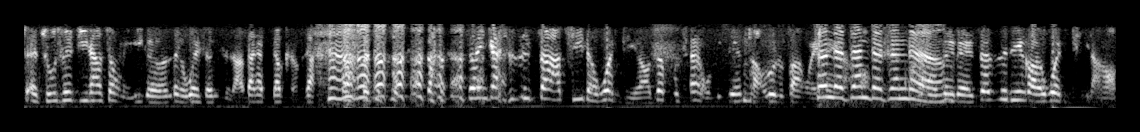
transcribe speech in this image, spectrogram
呃厨师机，他送你一个那个卫生纸啊，大概比较可能这样。这应该是诈欺的问题哦，这不在我们今天讨论的范围。真的真的真的，对对，这是另外一个问题了哈。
